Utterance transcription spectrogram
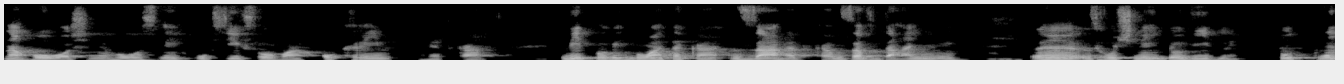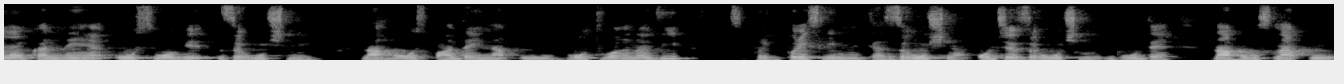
наголошених голосних у всіх словах, окрім рядка. Відповідь була така: загадка в завданні е, зручний довідник. Тут помилка не у слові зручний, наголос падає на у, бо утворено від прислівника зручно. Отже, зручний буде наголос на у.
